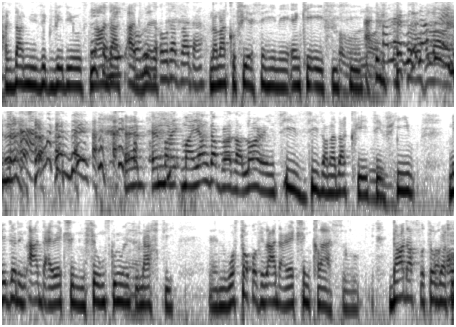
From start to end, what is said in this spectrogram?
has done music videos, Who's now your, does na- oh, who's adverts. older brother? Nana Kofi Esehine, NKACC. Oh, what's happening? Ah, what is this? and, and my, my younger brother Lawrence, he's he's another creative. He majored in art direction in film school, went to Yeah. NAFTI, and was top of his art direction class. So now that's photography, those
